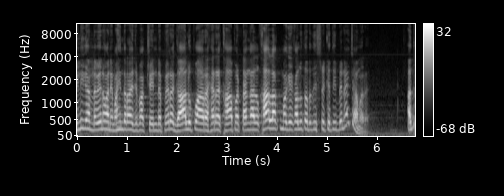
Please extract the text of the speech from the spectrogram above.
පිළිගන්න වෙනවනේ මහින්ද රාජපක්ෂෙන්ට පෙර ගාලුපාර හැර කාපට අඟල් කාලක් මගේ කළුතර දිස්ත්‍රික තිබෙන චමර. අද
